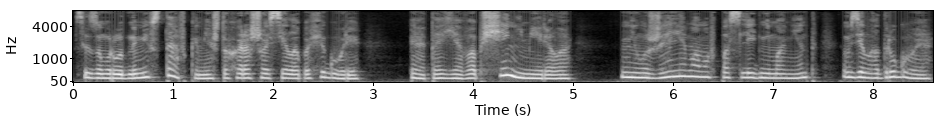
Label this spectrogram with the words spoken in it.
с изумрудными вставками, что хорошо село по фигуре. Это я вообще не мерила. Неужели мама в последний момент взяла другое?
